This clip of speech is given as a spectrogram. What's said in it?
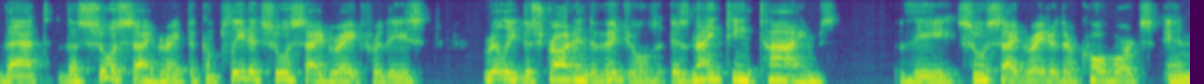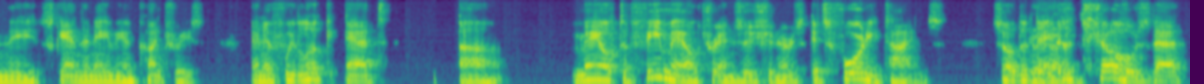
that the suicide rate, the completed suicide rate for these really distraught individuals is 19 times the suicide rate of their cohorts in the Scandinavian countries. And if we look at uh, male to female transitioners, it's 40 times. So the Good data heavens. shows that,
